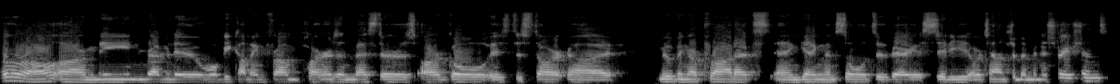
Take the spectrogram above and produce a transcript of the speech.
Overall, our main revenue will be coming from partners and investors. Our goal is to start uh, moving our products and getting them sold to various city or township administrations,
